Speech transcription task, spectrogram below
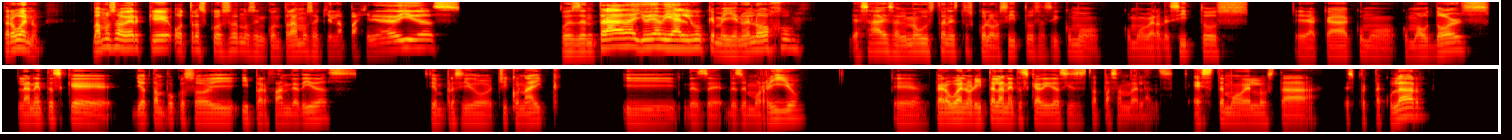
Pero bueno, vamos a ver qué otras cosas nos encontramos aquí en la página de Adidas. Pues de entrada, yo ya vi algo que me llenó el ojo. Ya sabes, a mí me gustan estos colorcitos así como, como verdecitos, eh, acá como, como outdoors. La neta es que yo tampoco soy hiper fan de Adidas. Siempre he sido chico Nike y desde, desde morrillo. Eh, pero bueno, ahorita la neta es que Adidas sí se está pasando de lanza. Este modelo está espectacular.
